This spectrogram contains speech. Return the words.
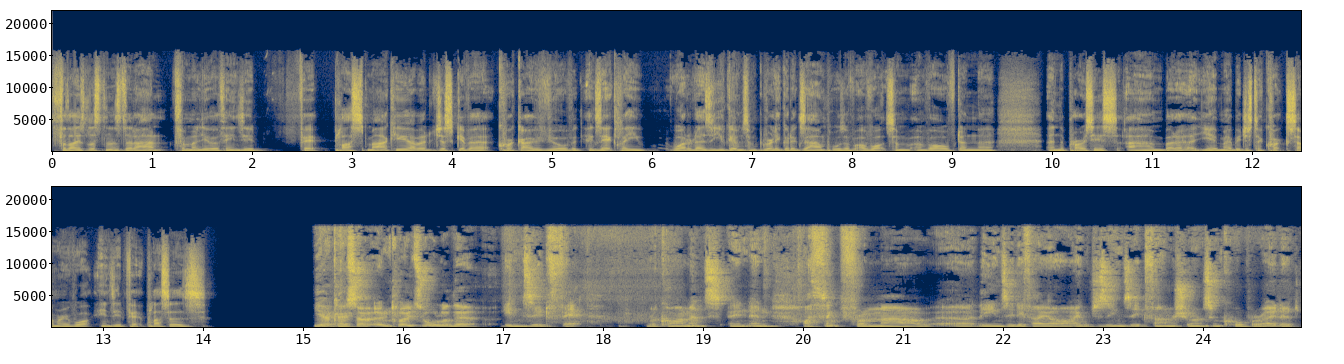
For those listeners that aren't familiar with NZ FAP Plus, Mark, you able to just give a quick overview of exactly what it is? You've given some really good examples of, of what's involved in the in the process, um, but uh, yeah, maybe just a quick summary of what NZ FAP Plus is. Yeah, okay. So it includes all of the NZ FAP requirements. And, and I think from uh, uh, the NZFAI, which is NZ Farm Assurance Incorporated,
